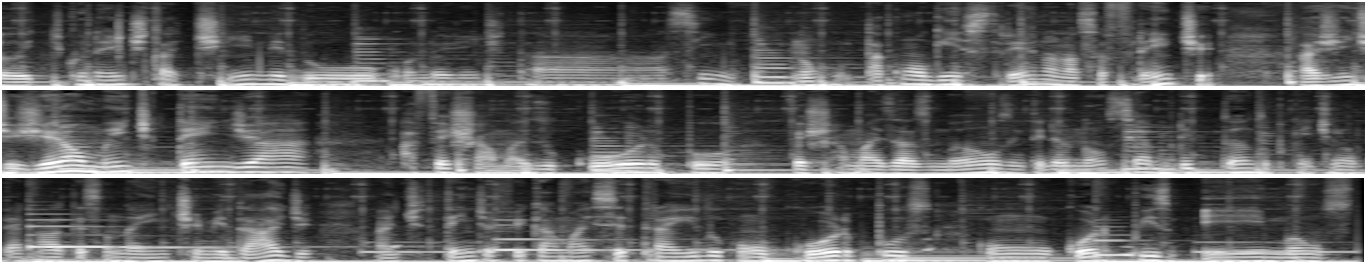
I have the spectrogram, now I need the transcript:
uh, quando a gente tá tímido, quando a gente tá assim, não tá com alguém estranho na nossa frente, a gente geralmente tende a fechar mais o corpo, fechar mais as mãos, entendeu? Não se abrir tanto, porque a gente não tem aquela questão da intimidade, a gente tende a ficar mais retraído com o corpo, com o corpo e mãos.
